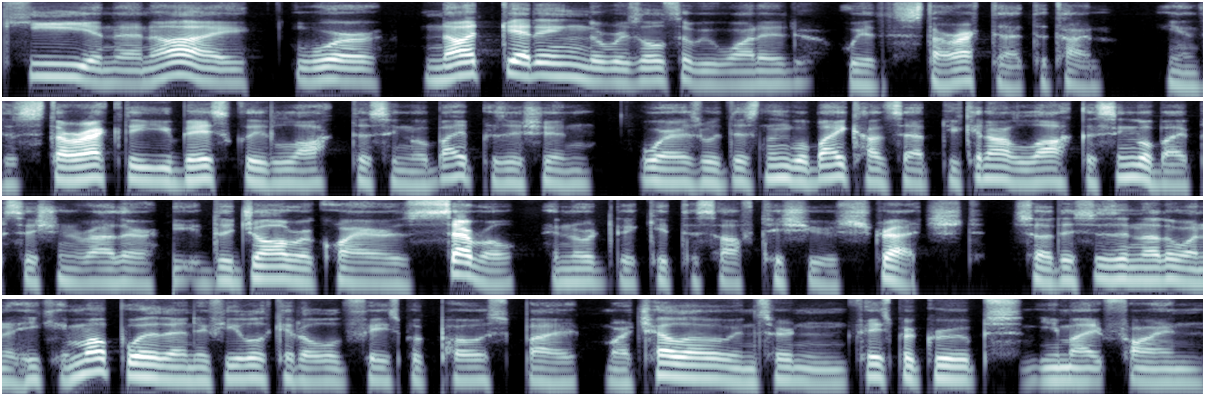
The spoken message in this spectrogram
he and then I were not getting the results that we wanted with Starecta at the time. You know, the Starecta, you basically locked the single bite position Whereas with this lingual bite concept, you cannot lock a single bite position. Rather, the jaw requires several in order to get the soft tissue stretched. So this is another one that he came up with. And if you look at old Facebook posts by Marcello in certain Facebook groups, you might find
